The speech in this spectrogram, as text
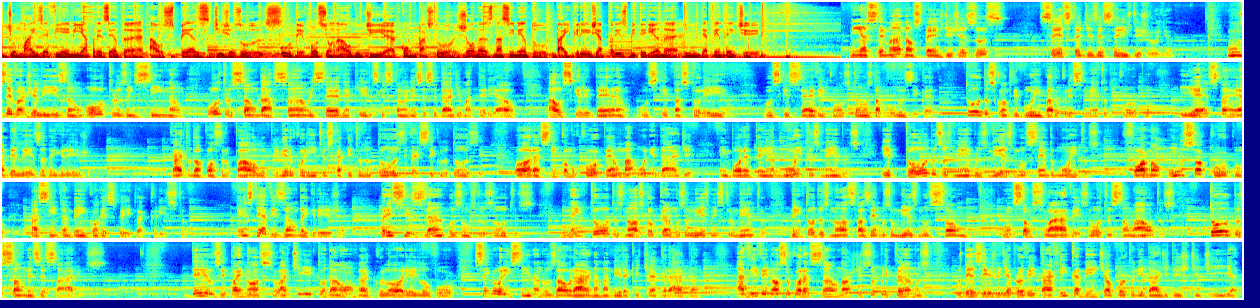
Rádio Mais FM apresenta Aos Pés de Jesus, o devocional do dia com o pastor Jonas Nascimento, da Igreja Presbiteriana Independente. Minha semana aos pés de Jesus, sexta, 16 de julho. Uns evangelizam, outros ensinam, outros são da ação e servem aqueles que estão em necessidade material, aos que lideram, os que pastoreiam, os que servem com os dons da música. Todos contribuem para o crescimento do corpo e esta é a beleza da igreja. Carta do apóstolo Paulo, 1 Coríntios capítulo 12, versículo 12. Ora, assim como o corpo é uma unidade, embora tenha muitos membros, e todos os membros, mesmo sendo muitos, formam um só corpo, assim também com respeito a Cristo. Esta é a visão da igreja. Precisamos uns dos outros. Nem todos nós tocamos o mesmo instrumento, nem todos nós fazemos o mesmo som. Uns são suaves, outros são altos, todos são necessários. Deus e Pai nosso, a Ti toda honra, glória e louvor. Senhor, ensina-nos a orar na maneira que Te agrada. Aviva em nosso coração, nós te suplicamos, o desejo de aproveitar ricamente a oportunidade deste dia.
